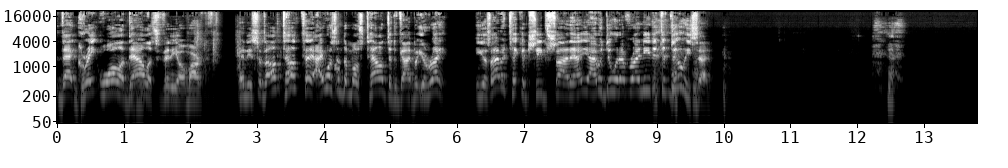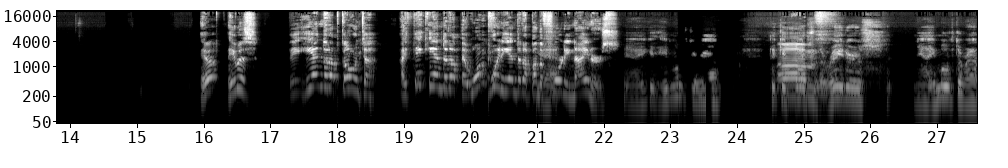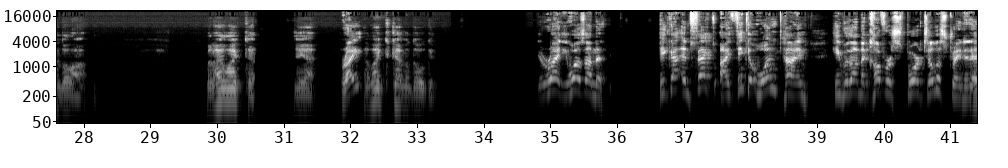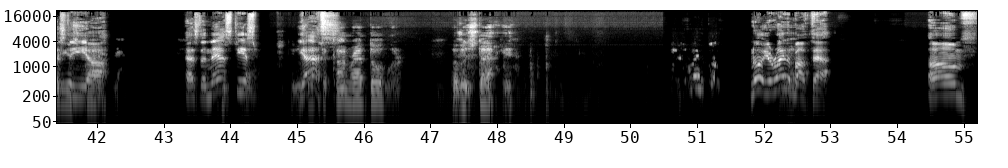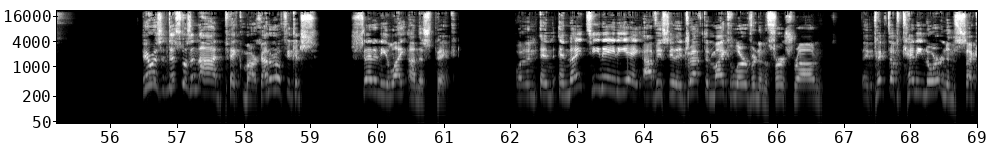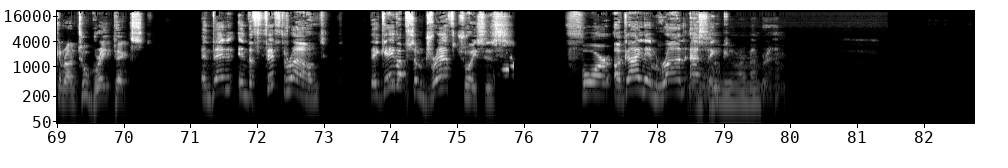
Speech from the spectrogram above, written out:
that Great Wall of Dallas video, Mark, and he says, "I'll tell, tell you, I wasn't the most talented guy, but you're right." He goes, "I would take a cheap shot you. I would do whatever I needed to do." He said. yeah, he was. He, he ended up going to. I think he ended up at one point. He ended up on the Yeah. 49ers. Yeah, he, he moved around. I think he Um, played for the Raiders. Yeah, he moved around a lot. But I liked him. Yeah, Right? I liked Kevin Gogan. You're right. He was on the. He got. In fact, I think at one time he was on the cover of Sports Illustrated as the uh, player. as the nastiest. Yeah. Yes. like the Conrad Dobler of his day. No, you're right Yeah. about that. Um, here was this was an odd pick, Mark. I don't know if you could sh- shed any light on this pick. But in, in, in 1988, obviously they drafted Michael Irvin in the first round. They picked up Kenny Norton in the second round, two great picks. And then in the fifth round, they gave up some draft choices for a guy named Ron Yeah, I Essink. don't even remember him.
